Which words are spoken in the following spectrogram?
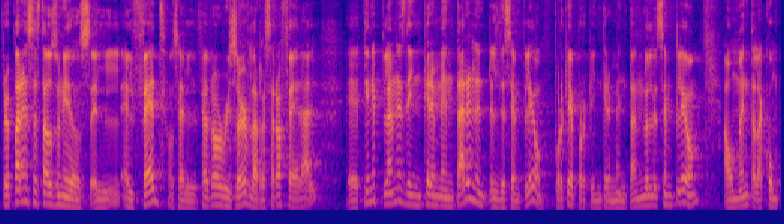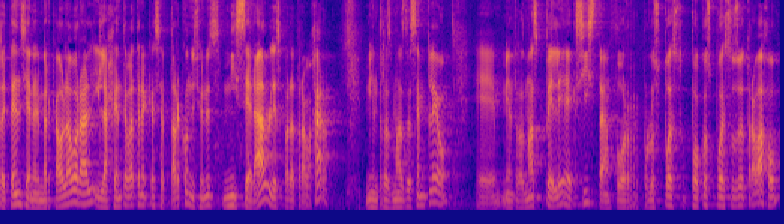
Prepárense Estados Unidos. El, el, Fed, o sea, el Federal Reserve, la Reserva Federal, eh, tiene planes de incrementar el, desempleo. ¿Por qué? Porque incrementando el desempleo aumenta la competencia en el mercado laboral y la gente va a tener que aceptar condiciones miserables para trabajar. Mientras más desempleo, eh, mientras más pelea exista por, los pocos puestos de trabajo,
